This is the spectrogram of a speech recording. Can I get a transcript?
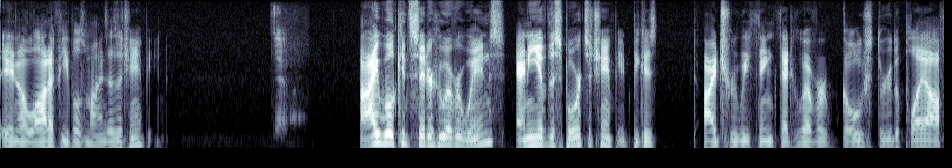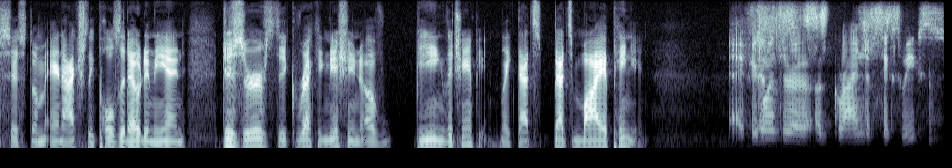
in a lot of people's minds as a champion. Yeah. I will consider whoever wins any of the sports a champion because I truly think that whoever goes through the playoff system and actually pulls it out in the end deserves the recognition of being the champion. Like that's that's my opinion. Yeah, if you're going through a, a grind of six weeks,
